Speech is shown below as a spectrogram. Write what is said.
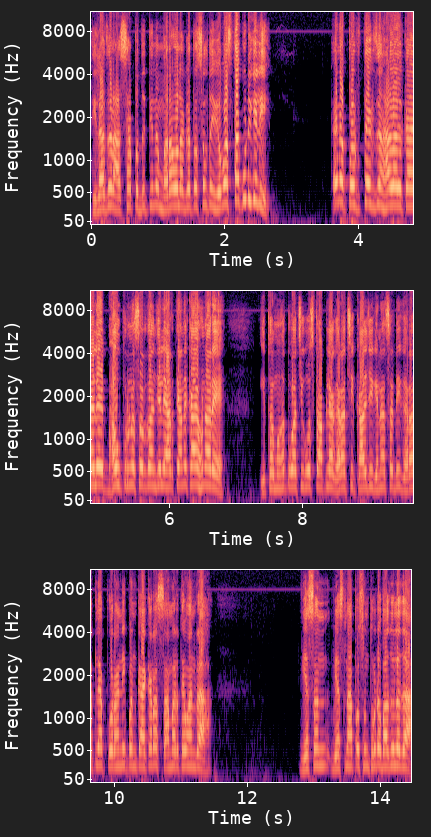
तिला जर अशा पद्धतीनं मरावं लागत असेल तर व्यवस्था कुठे गेली? है ना प्रत्येक जण हळहळ कळले भावपूर्ण श्रद्धांजली अरे त्यानं काय होणार आहे? इथं महत्वाची गोष्ट आपल्या घराची काळजी घेण्यासाठी घरातल्या पोरांनी पण काय करा सामर्थ्यवान राहा. व्यसन व्यसनापासून थोडं बाजूला जा.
